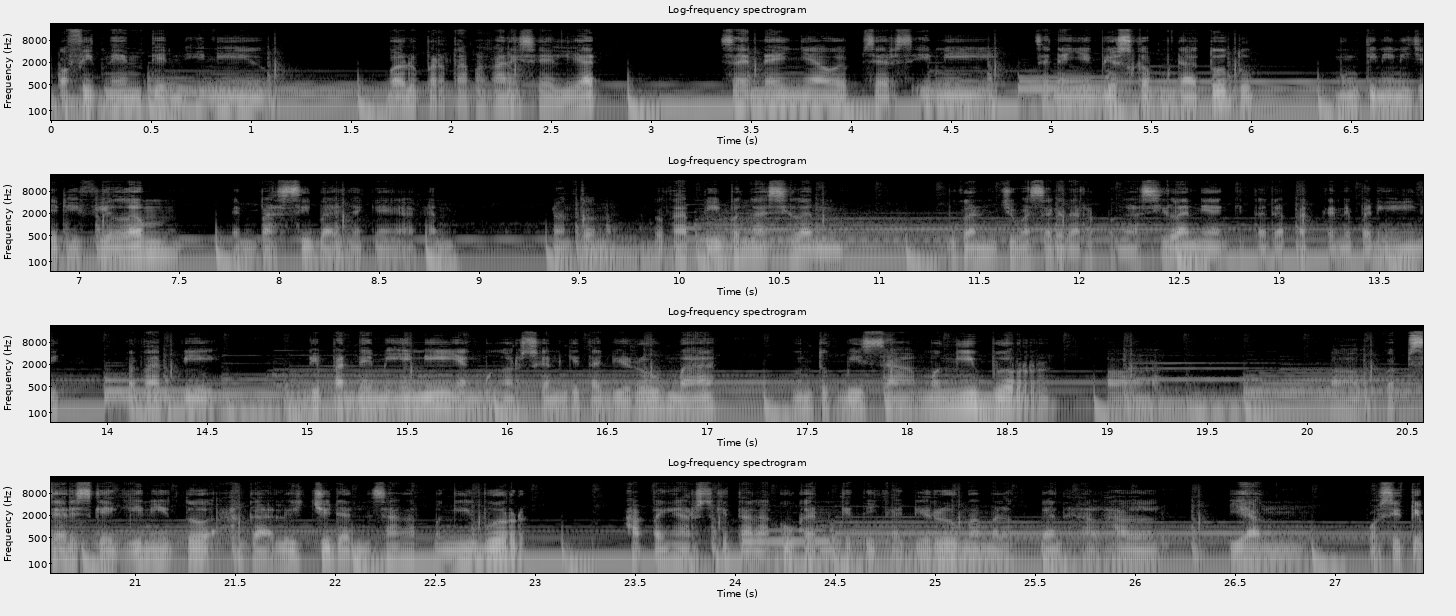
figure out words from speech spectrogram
COVID-19 ini baru pertama kali saya lihat. Seandainya web series ini seandainya bioskop nggak tutup mungkin ini jadi film dan pasti banyak yang akan nonton tetapi penghasilan bukan cuma sekedar penghasilan yang kita dapatkan di pandemi ini tetapi di pandemi ini yang mengharuskan kita di rumah untuk bisa menghibur uh, uh, web series kayak gini tuh agak lucu dan sangat menghibur apa yang harus kita lakukan ketika di rumah melakukan hal-hal yang positif.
